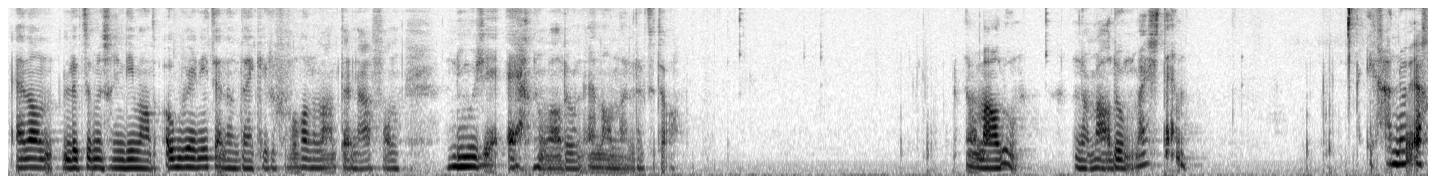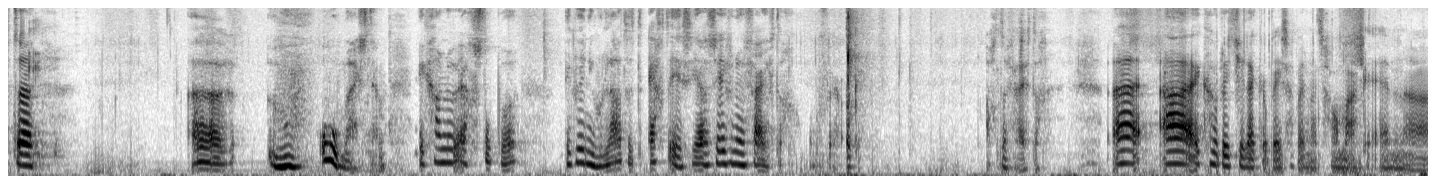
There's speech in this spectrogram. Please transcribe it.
en dan lukt het misschien die maand ook weer niet. En dan denk ik de volgende maand daarna van, nu moet je echt normaal doen. En dan uh, lukt het wel. Normaal doen. Normaal doen. Mijn stem. Ik ga nu echt... Uh, Oeh, mijn stem. Ik ga nu echt stoppen. Ik weet niet hoe laat het echt is. Ja, 57 ongeveer. 58. Uh, uh, ik hoop dat je lekker bezig bent met schoonmaken. En uh,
